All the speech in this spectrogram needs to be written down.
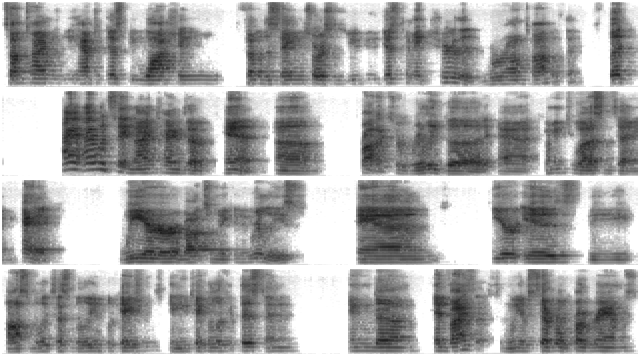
sometimes we have to just be watching some of the same sources you do just to make sure that we're on top of things. But I, I would say nine times out of 10, um, products are really good at coming to us and saying, hey, we are about to make a new release, and here is the possible accessibility implications. Can you take a look at this and and um, advise us? And we have several programs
